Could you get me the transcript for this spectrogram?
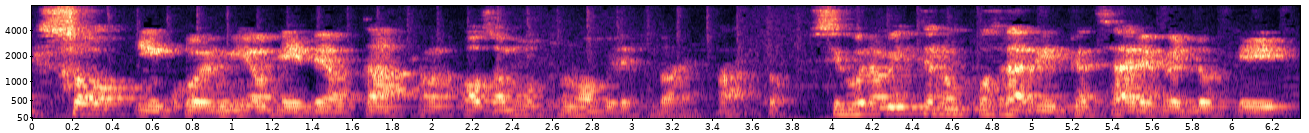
so in cuor mio che in realtà è una cosa molto nobile che hai fatto. Sicuramente non potrà rimpiazzare quello che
